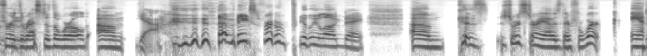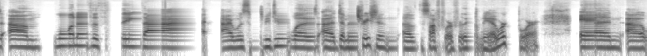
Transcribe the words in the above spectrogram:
for the rest of the world, um, yeah, that makes for a really long day um because short story i was there for work and um one of the things that i was to be doing was a demonstration of the software for the company i worked for. And uh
